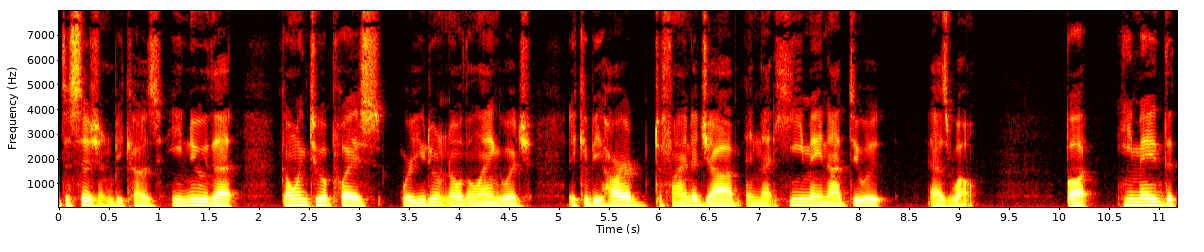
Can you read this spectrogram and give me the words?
decision because he knew that going to a place where you don't know the language, it could be hard to find a job and that he may not do it as well. But he made the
